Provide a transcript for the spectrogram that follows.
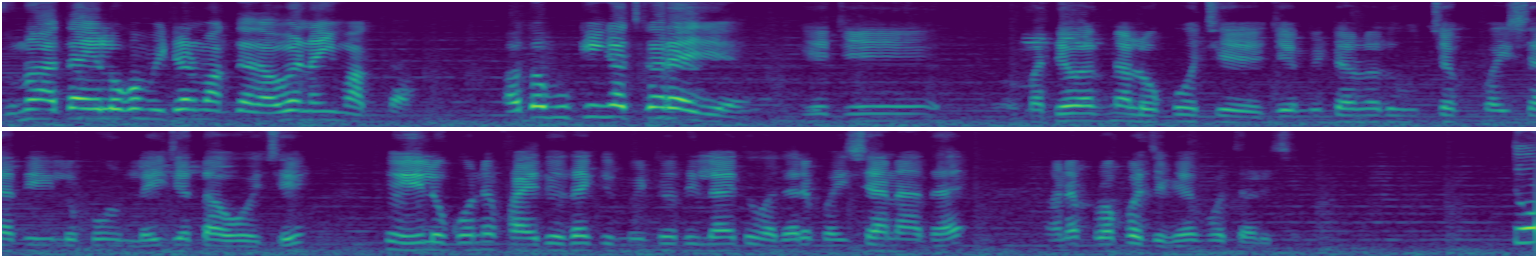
જૂના હતા એ લોકો મીટર માંગતા હતા હવે નહીં માંગતા. હવે તો બુકિંગ જ કરે છે. કે જે મધ્યવર્ગના લોકો છે જે મીટર ઉચ્ચ પૈસાથી લોકો લઈ જતા હોય છે તો એ લોકોને ફાયદો થાય કે મીટરથી લાવે તો વધારે પૈસા ના થાય અને પ્રોપર જગ્યાએ પહોંચાડે છે. તો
